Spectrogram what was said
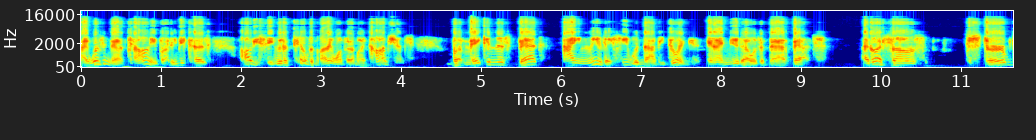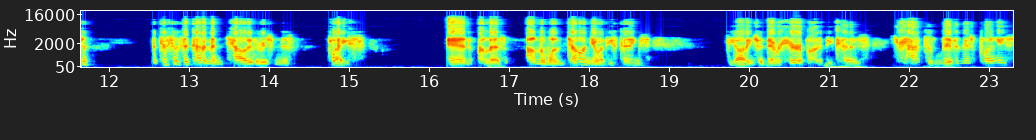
I wasn't going to tell anybody because obviously he would have killed him. I didn't want that on my conscience. But making this bet, I knew that he would not be doing it, and I knew that was a bad bet. I know it sounds disturbed, but this is the kind of mentality there is in this place. And unless I'm the one telling you all these things, the audience would never hear about it because you have to live in this place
